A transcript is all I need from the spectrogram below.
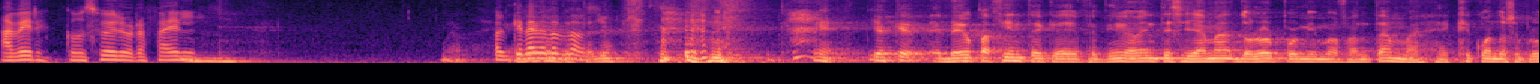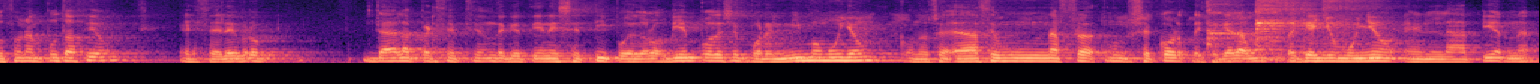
A ver, Consuelo, Rafael. Cualquiera de los dos. Yo. yo es que veo pacientes que efectivamente se llama dolor por mismo fantasma. Es que cuando se produce una amputación, el cerebro da la percepción de que tiene ese tipo de dolor. Bien puede ser por el mismo muñón, cuando se hace una, un, se corta y se queda un pequeño muñón en la pierna,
